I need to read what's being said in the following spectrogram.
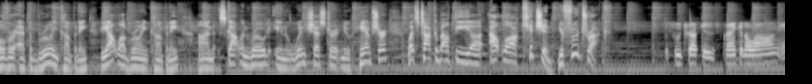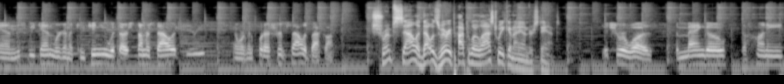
over at the brewing company, the Outlaw Brewing Company, on Scotland Road in Winchester, New Hampshire. Let's talk about the uh, Outlaw Kitchen, your food truck. The food truck is cranking along, and this weekend we're going to continue with our summer salad series, and we're going to put our shrimp salad back on. Shrimp salad, that was very popular last weekend, I understand. It sure was. The mango, the honey,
